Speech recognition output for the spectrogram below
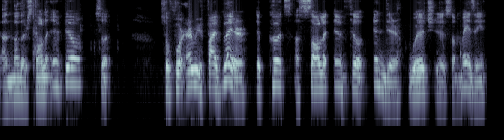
Another solid infill. So, so for every five layer, it puts a solid infill in there, which is amazing.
